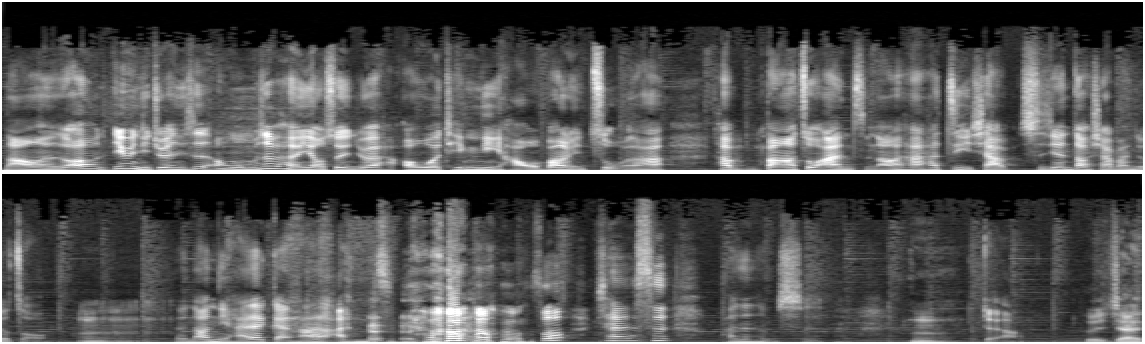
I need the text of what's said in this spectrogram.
然后说哦，因为你觉得你是哦，我们是朋友，所以你就会哦，我挺你好，我帮你做，然后他帮他做案子，然后他他自己下时间到下班就走，嗯嗯，然后你还在赶他的案子，说现在是发生什么事？嗯，对啊，所以在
